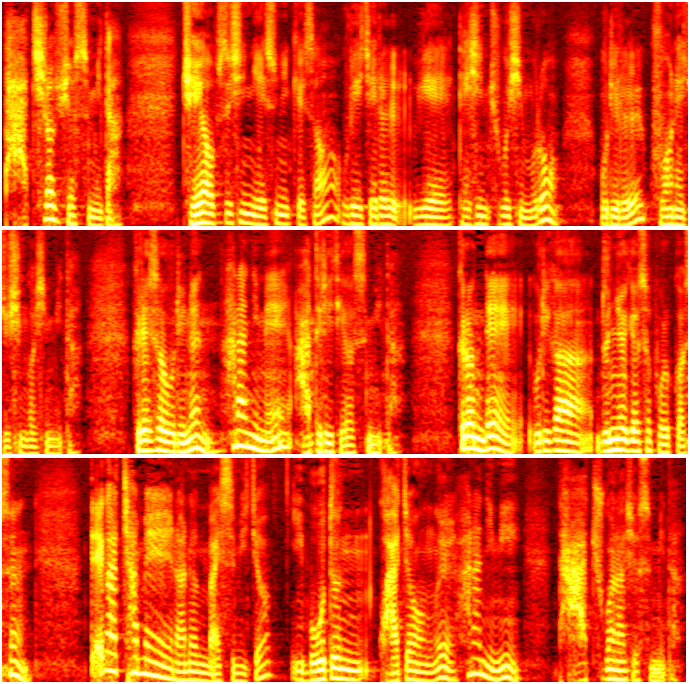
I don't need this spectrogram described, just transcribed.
다 치러주셨습니다. 죄 없으신 예수님께서 우리의 죄를 위해 대신 죽으심으로 우리를 구원해 주신 것입니다. 그래서 우리는 하나님의 아들이 되었습니다. 그런데 우리가 눈여겨서 볼 것은 때가 참해라는 말씀이죠. 이 모든 과정을 하나님이 다 주관하셨습니다.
